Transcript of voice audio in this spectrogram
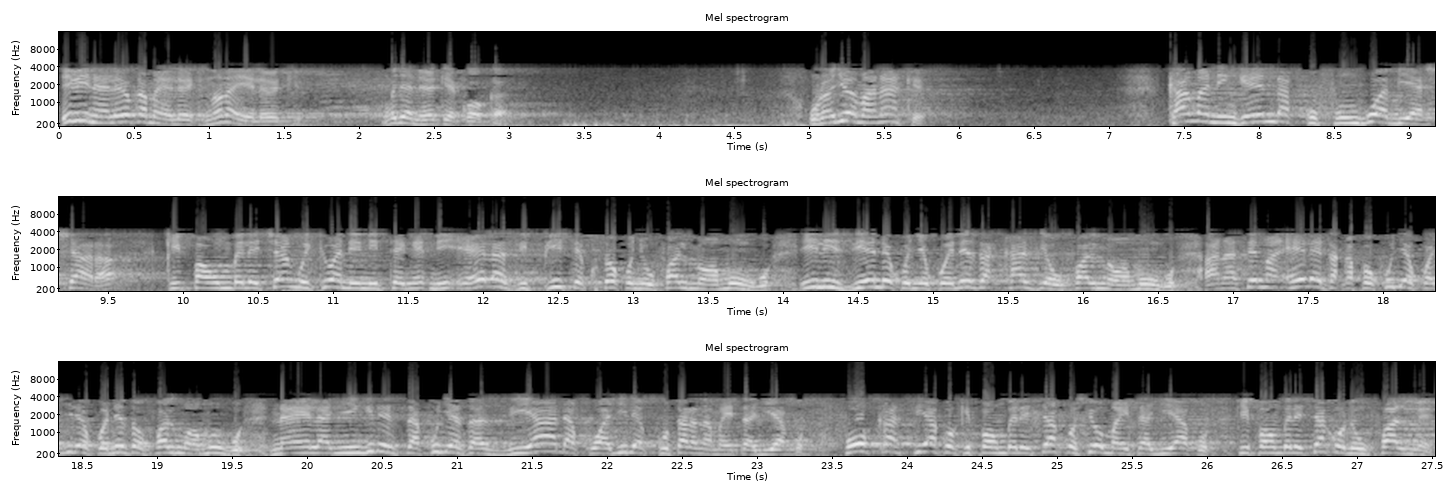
Hivi inaeleweka maeleweki naona ieleweki. Moja niweke koka. Unajua maana yake kama ningeenda kufungua biashara kipaumbele changu ikiwa ni, ni hela zipite kutoka kwenye ufalme wa mungu ili ziende kwenye kueneza kazi ya ufalme wa mungu. Anasema hela itakapokuja kwa ajili ya kueneza ufalme wa mungu na hela nyingine zitakuja za ziada kwa ajili ya kukutana na mahitaji yako. Focus yako kipaumbele chako sio mahitaji yako. Kipaumbele chako ni ufalme.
